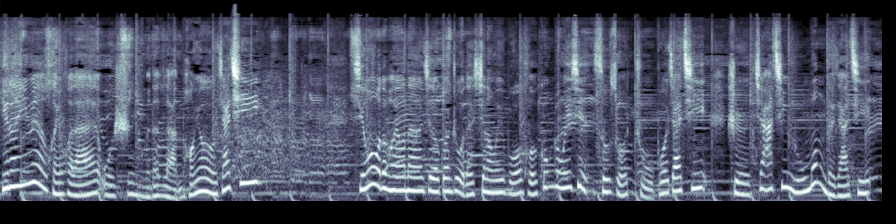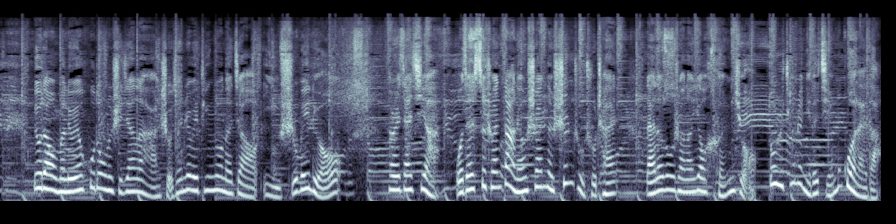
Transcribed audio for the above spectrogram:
一段音乐，欢迎回来，我是你们的懒朋友佳期。喜欢我的朋友呢，记得关注我的新浪微博和公众微信，搜索主播佳期，是佳期如梦的佳期。又到我们留言互动的时间了哈。首先这位听众呢叫以石为流，他说佳期啊，我在四川大凉山的深处出差，来的路上呢要很久，都是听着你的节目过来的，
